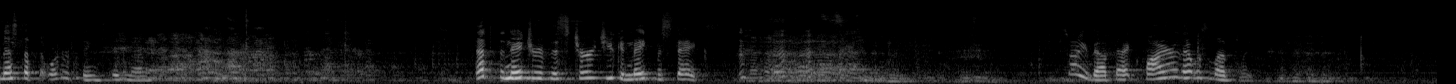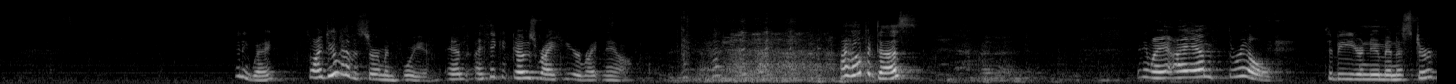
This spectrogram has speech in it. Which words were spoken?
messed up the order of things, didn't I? That's the nature of this church. You can make mistakes. Sorry about that, choir. That was lovely. Anyway, so I do have a sermon for you, and I think it goes right here, right now. I hope it does. Anyway, I am thrilled to be your new minister.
